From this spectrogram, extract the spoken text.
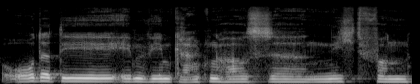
oder die eben wie im Krankenhaus äh, nicht von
